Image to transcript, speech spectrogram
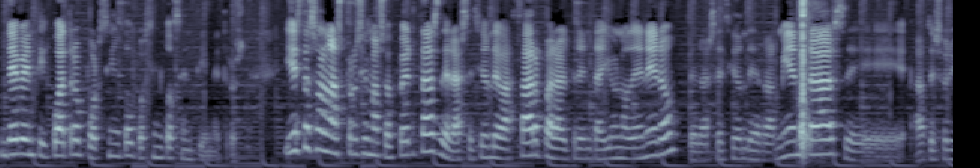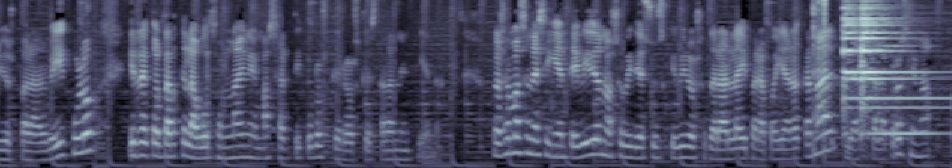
de 24 por 5 por 5 centímetros. Y estas son las próximas ofertas de la sección de bazar para el 31 de enero, de la sección de herramientas, de accesorios para el vehículo. Y recordar que en la web online hay más artículos que los que estarán en tienda. Nos vemos en el siguiente vídeo. No os olvidéis suscribiros o dar al like para apoyar al canal y hasta la próxima.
